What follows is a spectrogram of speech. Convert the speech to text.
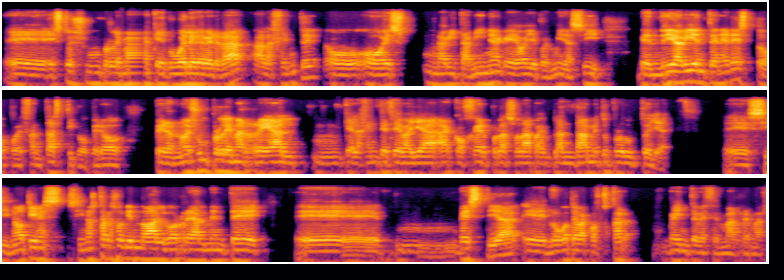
Eh, esto es un problema que duele de verdad a la gente o, o, es una vitamina que, oye, pues mira, sí, vendría bien tener esto, pues fantástico, pero pero no es un problema real mm, que la gente te vaya a coger por la solapa en plan, dame tu producto ya. Eh, si, no tienes, si no estás resolviendo algo realmente eh, mm, bestia, eh, luego te va a costar 20 veces más remar.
